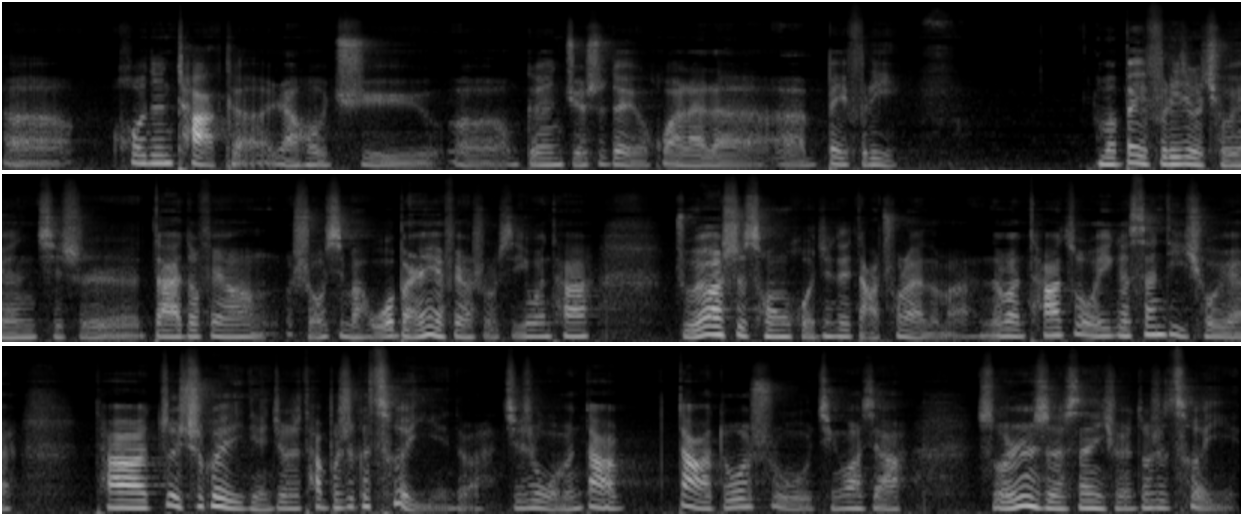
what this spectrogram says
呃。Holden Tuck，然后去呃跟爵士队换来了呃贝弗利。那么贝弗利这个球员其实大家都非常熟悉嘛，我本人也非常熟悉，因为他主要是从火箭队打出来的嘛。那么他作为一个三 D 球员，他最吃亏的一点就是他不是个侧翼，对吧？其实我们大大多数情况下所认识的三 D 球员都是侧翼。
